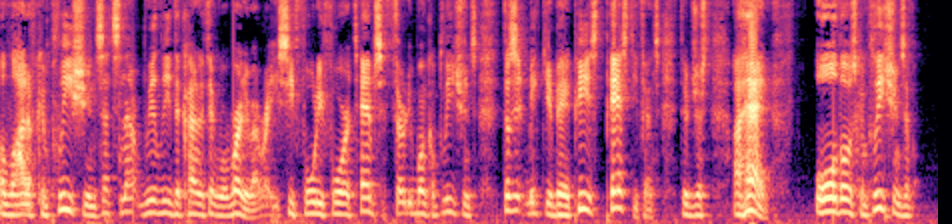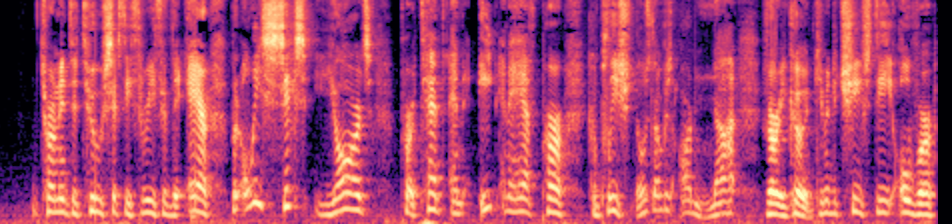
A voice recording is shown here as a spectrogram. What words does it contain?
a lot of completions. That's not really the kind of thing we're worried about, right? You see 44 attempts, 31 completions. Doesn't make you a bad piece, pass defense. They're just ahead. All those completions have turned into 263 through the air, but only six yards per attempt and eight and a half per completion. Those numbers are not very good. Give me the Chiefs D over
